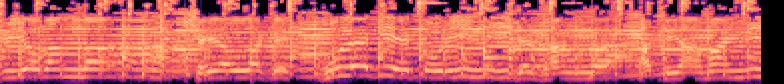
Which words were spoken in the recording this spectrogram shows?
প্রিয় বান্দা। সেই আল্লাহকে ভুলে করি নিজের ধান্দা আছে আমায় নিয়ে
